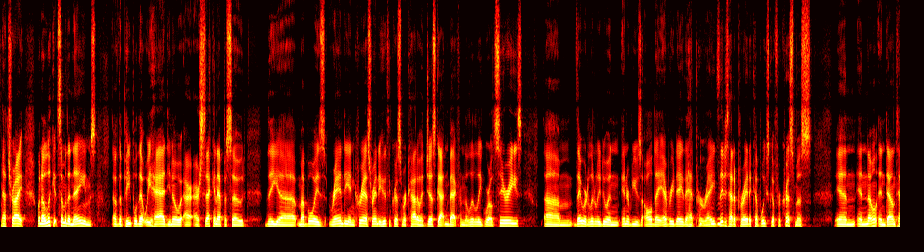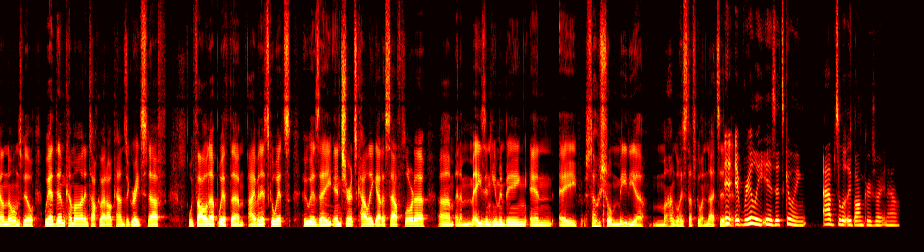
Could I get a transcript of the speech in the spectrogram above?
That's right. When I look at some of the names of the people that we had, you know, our, our second episode, the uh, my boys Randy and Chris, Randy Huth and Chris Mercado had just gotten back from the Little League World Series. Um, they were literally doing interviews all day, every day. They had parades. they just had a parade a couple weeks ago for Christmas in in in downtown Nolensville. We had them come on and talk about all kinds of great stuff. We followed up with um, Ivan Itzkowitz, who is a insurance colleague out of South Florida, um, an amazing human being and a social media mongrel. His stuff's going nuts, isn't it? it, it really is it's going absolutely bonkers right now.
